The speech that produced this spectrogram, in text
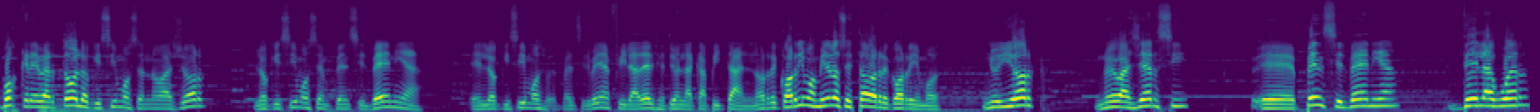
vos querés ver todo lo que hicimos en Nueva York, lo que hicimos en Pensilvania, eh, lo que hicimos en Pensilvania, en Filadelfia, tío, en la capital, ¿no? Recorrimos, mirá los estados recorrimos. New York, Nueva Jersey, eh, Pensilvania, Delaware,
